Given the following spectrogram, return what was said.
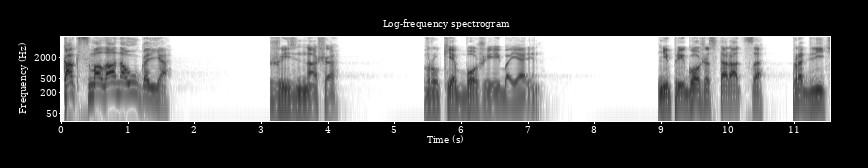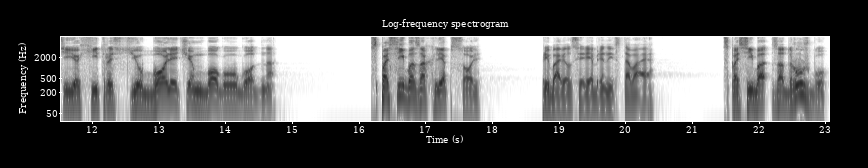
как смола на уголья. Жизнь наша в руке Божией, боярин. Непригоже стараться продлить ее хитростью более, чем Богу угодно. «Спасибо за хлеб-соль», — прибавил Серебряный, вставая. «Спасибо за дружбу».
